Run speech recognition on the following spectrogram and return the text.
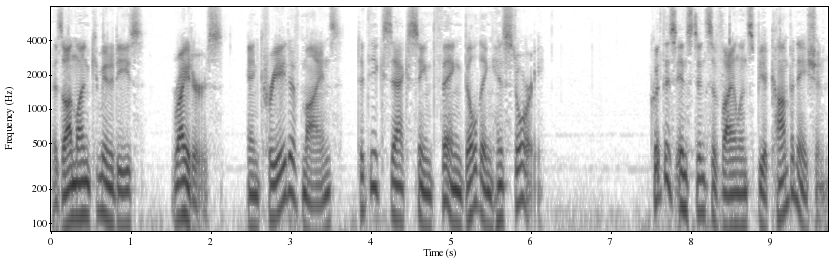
as online communities, writers, and creative minds did the exact same thing building his story. Could this instance of violence be a combination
